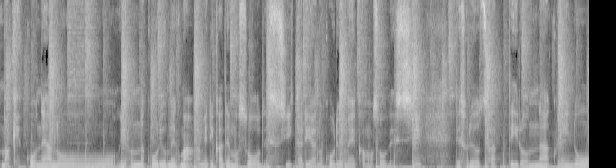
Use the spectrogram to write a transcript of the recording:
まあ、結構ねあのいろんな香料メーカー、まあ、アメリカでもそうですしイタリアの香料メーカーもそうですしでそれを使っていろんな国の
